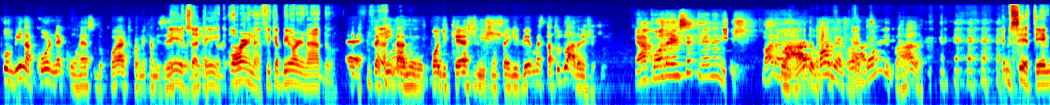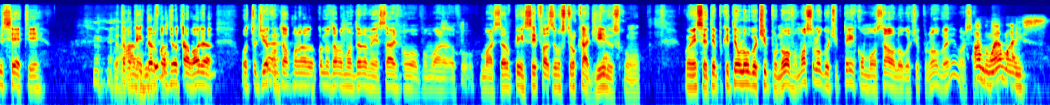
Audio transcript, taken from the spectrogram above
combina a cor, né, com o resto do quarto, com a minha camiseta. Isso, é, tem orna, fica bem ornado. É, pra quem tá no podcast não consegue ver, mas tá tudo laranja aqui. É a cor da MCT, né, Nish? Laranja. Claro, olha, claro, então... claro. MCT, MCT. Eu estava ah, tentando fazer outra hora. Outro dia, é. quando, eu tava falando, quando eu estava mandando mensagem para o Marcelo, pensei em fazer uns trocadilhos com, com esse ET, porque tem um logotipo novo. Mostra o logotipo. Tem como mostrar o logotipo novo aí, Marcelo? Ah, não é mais.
